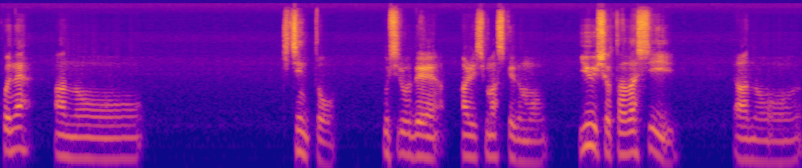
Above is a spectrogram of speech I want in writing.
これね、あのー、きちんと後ろであれしますけども、由緒正しい、あのー、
